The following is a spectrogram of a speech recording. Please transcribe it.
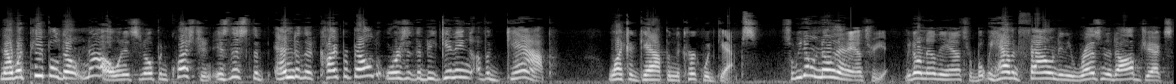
Now, what people don't know, and it's an open question, is this the end of the Kuiper belt or is it the beginning of a gap, like a gap in the Kirkwood gaps? So we don't know that answer yet. We don't know the answer, but we haven't found any resonant objects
